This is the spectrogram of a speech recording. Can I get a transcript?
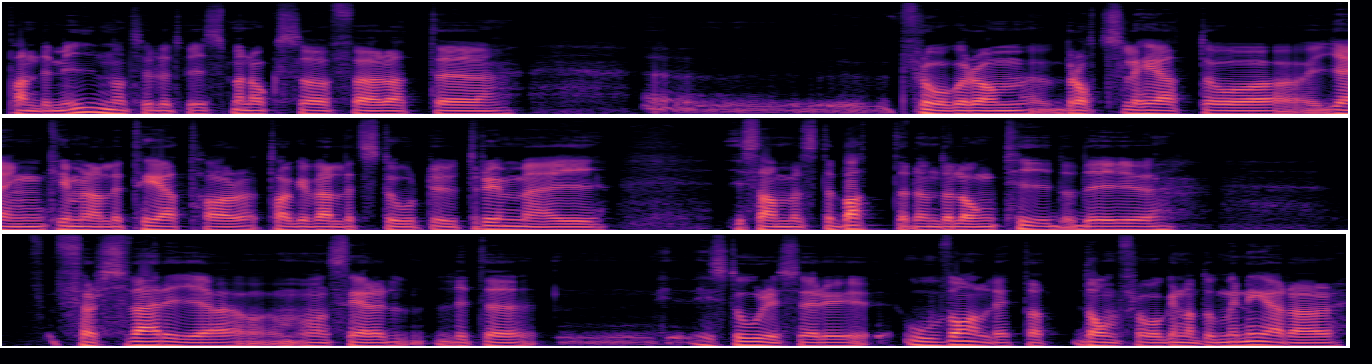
pandemin naturligtvis, men också för att eh, eh, frågor om brottslighet och gängkriminalitet har tagit väldigt stort utrymme i, i samhällsdebatten under lång tid och det är ju för Sverige, om man ser lite historiskt, så är det ju ovanligt att de frågorna dominerar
